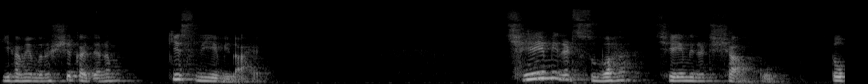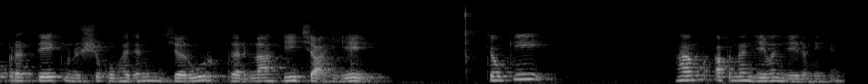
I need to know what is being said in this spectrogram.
कि हमें मनुष्य का जन्म किस लिए मिला है। छ मिनट सुबह छ मिनट शाम को। तो प्रत्येक मनुष्य को भजन ज़रूर करना ही चाहिए, क्योंकि हम अपना जीवन जी रहे हैं।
